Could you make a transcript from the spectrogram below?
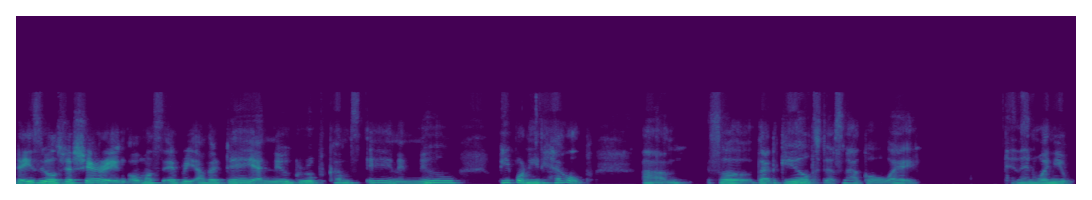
Daisy was just sharing almost every other day a new group comes in and new people need help. Um, so that guilt does not go away. And then when you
